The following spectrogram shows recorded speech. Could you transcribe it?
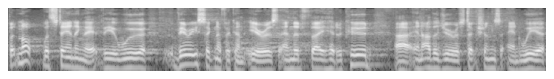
but notwithstanding that, there were very significant errors, and that if they had occurred uh, in other jurisdictions and where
